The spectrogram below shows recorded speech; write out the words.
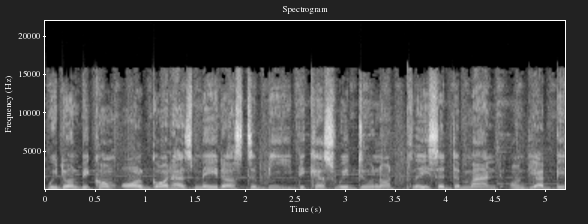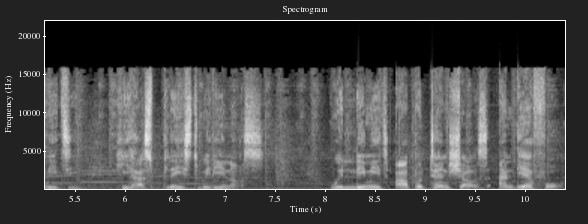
We don't become all God has made us to be because we do not place a demand on the ability He has placed within us. We limit our potentials and therefore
